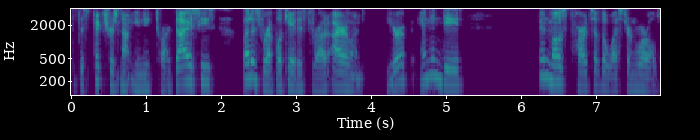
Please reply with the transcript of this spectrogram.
that this picture is not unique to our diocese, but is replicated throughout Ireland, Europe, and indeed in most parts of the Western world.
